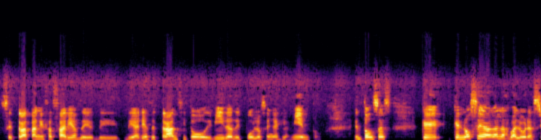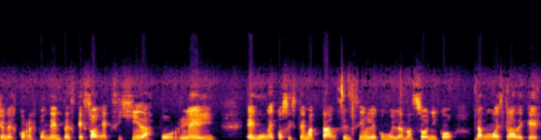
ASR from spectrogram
se tratan esas áreas de, áreas de tránsito o de vida de pueblos en aislamiento. Entonces, que, que no se hagan las valoraciones correspondientes que son exigidas por ley en un ecosistema tan sensible como el amazónico, dan muestra de que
